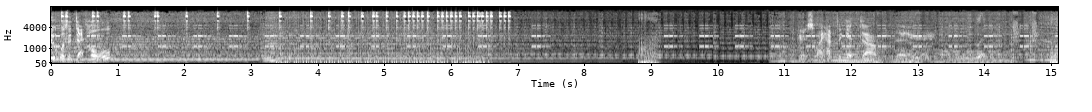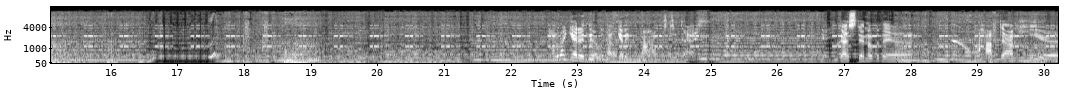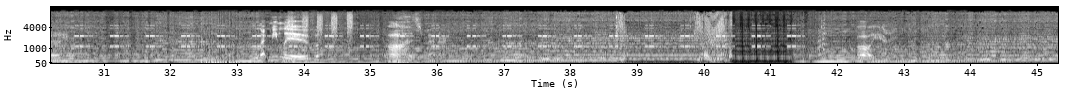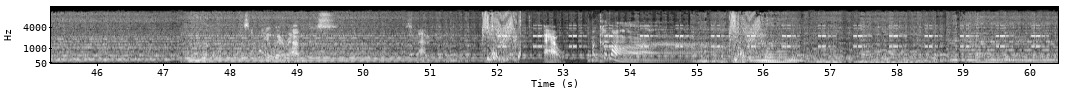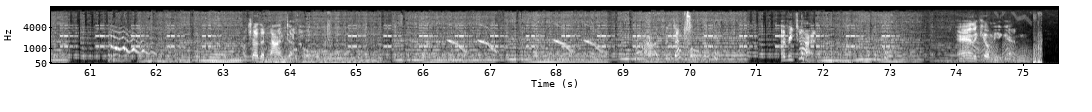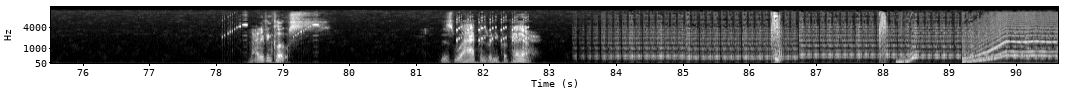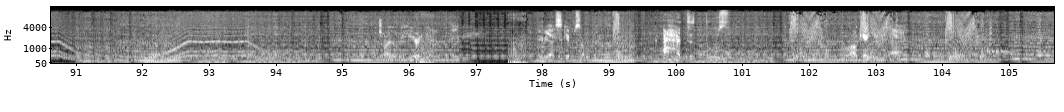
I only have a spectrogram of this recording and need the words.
knew it was a death hole! Okay, so I have to get down there. How do I get in there without getting mobbed to death? Yeah, you guys stand over there hop down here. Let me live. Oh, that's better. Oh, yeah. There's no any way around this. It's gotta be. Ow. Oh, come on! Try the non-death hole. Ah, it's a death hole. Every time. And they kill me again. Not even close. This is what happens when you prepare. Try over here again, maybe. Maybe I skipped something. Ah, th those... Well, I'll get you for that.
